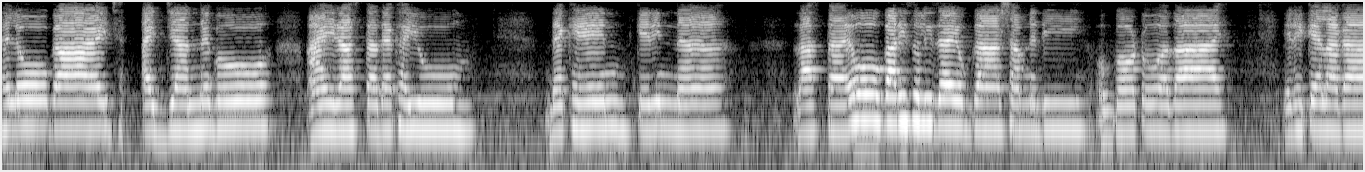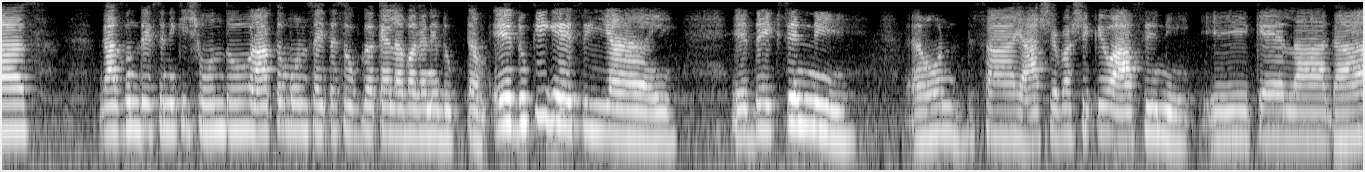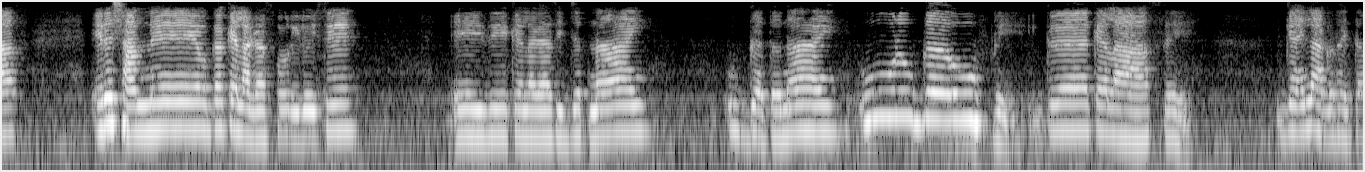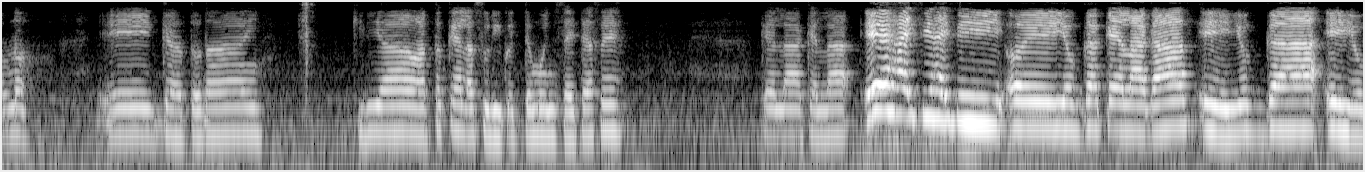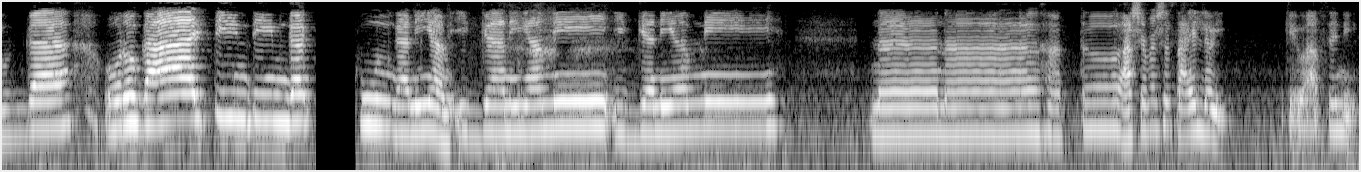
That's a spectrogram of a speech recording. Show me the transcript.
Hello guys আজ গো I রাস্তা দেখাইম দেখেন কেরিন না রাস্তায় ও গাড়ি চলে যায় ওগা সামনে দি ওগা অটো যায় এরে কেলা গাছ গাছগুন দেখছে নাকি সুন্দর আর তো মন চাইতেছে ওগা কেলা বাগানে ঢুকতাম এ ঢুকি গেছি আই এ দেখছেন নি এখন চাই আশেপাশে কেউ আসেনি এ কেলা এর সামনে কেলা গাছ রইছে। এই যে কেলা গাছ ইজ্জত নাই উগা তো নাই উগা কেলা আছে। গাই লাগো খাইতাম না এই গা তো নাই। কিরিয়া তো কেলা চুরি করতে মন চাইতেছে। কেলা কেলা, এ হাইছি হাইছি, ওই যোগা কেলা গাছ, এই যোগা এই যোগা ওরো গাছ গানি আমি ইজ্ঞানী আমি ইজ্ঞানী আমি না না হাত আশেপাশে চাইলই কেউ আসেনি।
